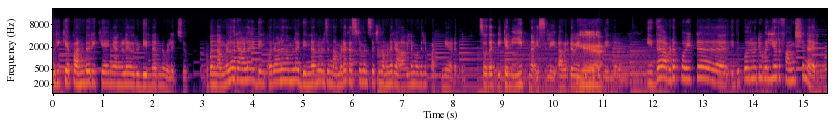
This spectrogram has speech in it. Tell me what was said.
ഒരിക്കൽ പണ്ടൊരിക്കൽ ഞങ്ങളെ ഒരു ഡിന്നറിന് വിളിച്ചു. അപ്പൊ നമ്മൾ ഒരാളെ ഒരാൾ നമ്മളെ ഡിന്നറിന് വിളിച്ച് നമ്മുടെ കസ്റ്റം അനുസരിച്ച് നമ്മൾ രാവിലെ മുതൽ പട്ടിണി കിടക്കും. So that we can eat nicely അവരുടെ വീട്ടിൽ ഡിന്നർ ഇത് അവിടെ പോയിട്ട് ഇതിപ്പോ ഒരു ഒരു വലിയൊരു ഫംഗ്ഷൻ ആയിരുന്നു.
